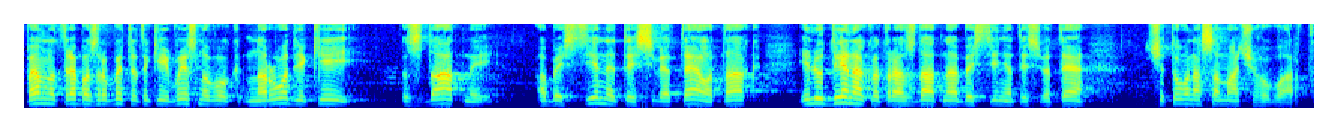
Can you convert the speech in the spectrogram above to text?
певно треба зробити такий висновок народ, який здатний обезцінити святе, отак, і людина, котра здатна обезцінити святе, чи то вона сама чого варта.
